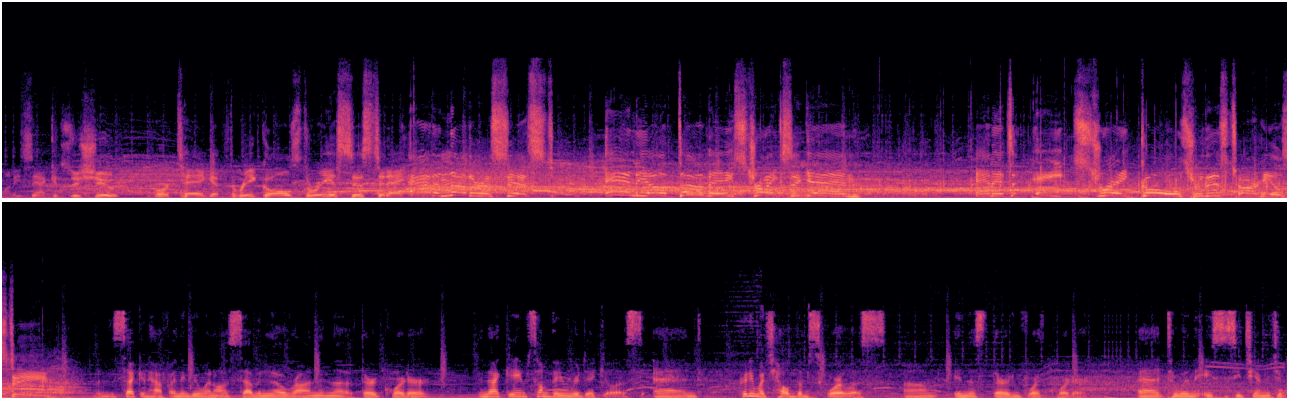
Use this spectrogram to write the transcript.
20 seconds to shoot. Ortega, three goals, three assists today, and another assist. Andy Aldave strikes again. And it's eight straight goals for this Tar Heels team. In the second half, I think we went on a 7-0 run in the third quarter. In that game, something ridiculous. And pretty much held them scoreless um, in this third and fourth quarter and to win the ACC championship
